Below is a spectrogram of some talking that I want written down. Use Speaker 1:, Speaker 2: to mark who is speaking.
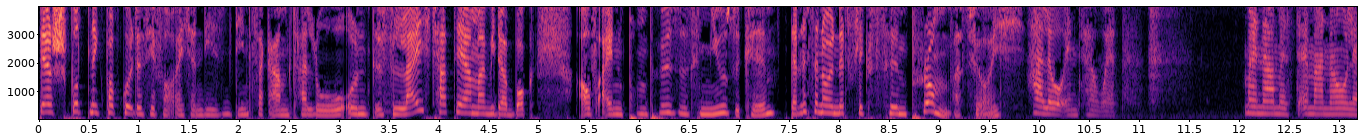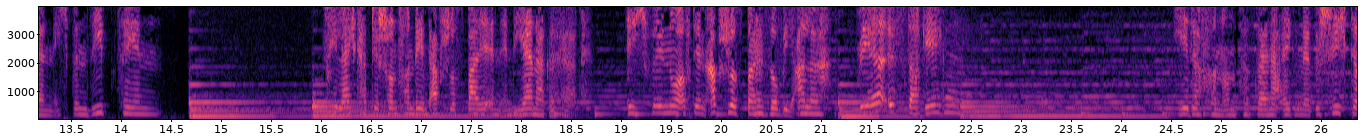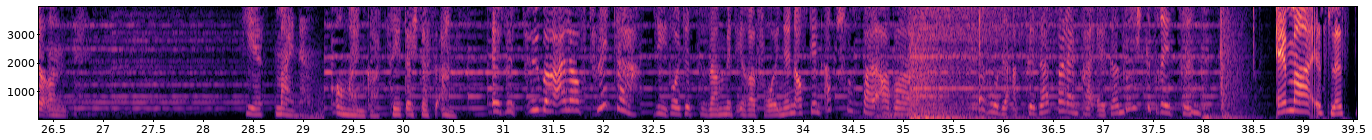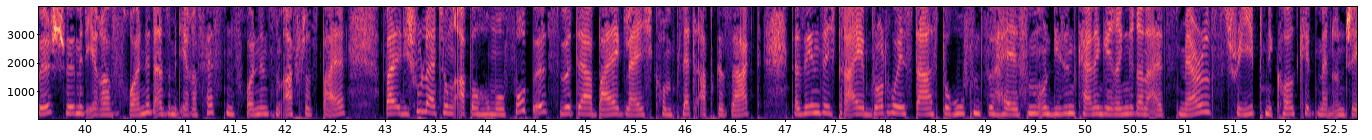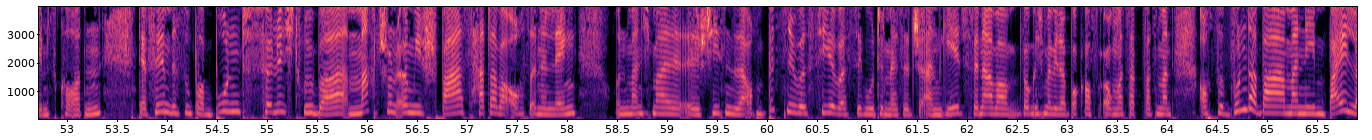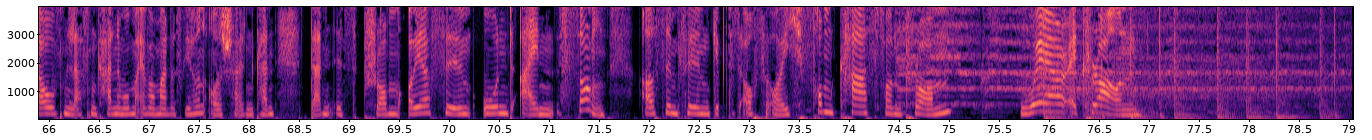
Speaker 1: Der Sputnik Popkult ist hier für euch an diesem Dienstagabend. Hallo. Und vielleicht hat er mal wieder Bock auf ein pompöses Musical. Dann ist der neue Netflix-Film Prom was für euch.
Speaker 2: Hallo Interweb. Mein Name ist Emma Nolan. Ich bin 17. Vielleicht habt ihr schon von dem Abschlussball in Indiana gehört. Ich will nur auf den Abschlussball, so wie alle.
Speaker 3: Wer ist dagegen?
Speaker 2: Jeder von uns hat seine eigene Geschichte und hier ist meine.
Speaker 4: Oh mein Gott, seht euch das an. Es ist überall auf Twitter. Sie wollte zusammen mit ihrer Freundin auf den Abschlussball, aber er wurde abgesagt, weil ein paar Eltern durchgedreht sind.
Speaker 1: Emma ist lesbisch, will mit ihrer Freundin, also mit ihrer festen Freundin zum Abschlussball. Weil die Schulleitung aber homophob ist, wird der Ball gleich komplett abgesagt. Da sehen sich drei Broadway-Stars berufen zu helfen und die sind keine geringeren als Meryl Streep, Nicole Kidman und James Corden. Der Film ist super bunt, völlig drüber, macht schon irgendwie Spaß, hat aber auch seine Längen und manchmal äh, schießen sie da auch ein bisschen übers Ziel, was die gute Message angeht. Wenn ihr aber wirklich mal wieder Bock auf irgendwas habt, was man auch so wunderbar mal nebenbei laufen lassen kann, wo man einfach mal das Gehirn ausschalten kann, dann ist Prom euer Film und ein Song aus dem Film gibt es auch für euch vom Cast von Prom. Wear a Crown.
